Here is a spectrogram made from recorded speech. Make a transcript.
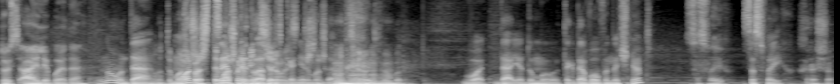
То есть А или Б, да? Ну да, Ну, ты можешь, можешь ты можешь предложить, конечно, ты можешь да. комментировать Мгм. выбор. Вот, да, я думаю, тогда Вова начнет Со своих. со своих. Хорошо.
